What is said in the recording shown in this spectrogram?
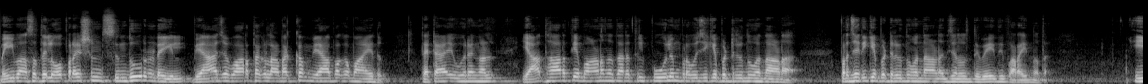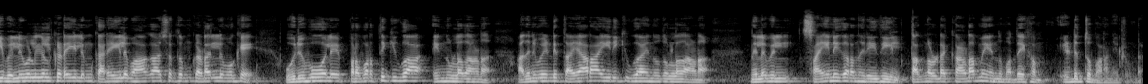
മെയ് മാസത്തിൽ ഓപ്പറേഷൻ സിന്ദൂറിനിടയിൽ വ്യാജ വാർത്തകളടക്കം വ്യാപകമായതും തെറ്റായ വിവരങ്ങൾ യാഥാർത്ഥ്യമാണെന്ന തരത്തിൽ പോലും പ്രവചിക്കപ്പെട്ടിരുന്നുവെന്നാണ് പ്രചരിക്കപ്പെട്ടിരുന്നുവെന്നാണ് ജനറൽ ദ്വിവേദി പറയുന്നത്. ഈ വെല്ലുവിളികൾക്കിടയിലും കരയിലും ആകാശത്തും കടലിലുമൊക്കെ ഒരുപോലെ പ്രവർത്തിക്കുക എന്നുള്ളതാണ് അതിനുവേണ്ടി തയ്യാറായിരിക്കുക എന്നുള്ളതാണ് നിലവിൽ സൈനികർ എന്ന രീതിയിൽ തങ്ങളുടെ കടമയെന്നും അദ്ദേഹം എടുത്തു പറഞ്ഞിട്ടുണ്ട്.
